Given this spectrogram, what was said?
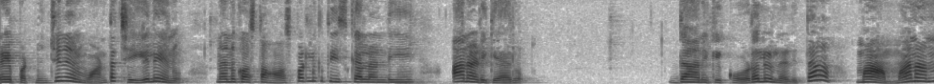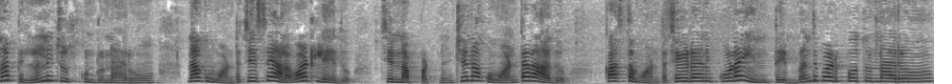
రేపటి నుంచి నేను వంట చేయలేను. నన్ను కాస్త హాస్పిటల్కి తీసుకెళ్ళండి అని అడిగారు. దానికి కోడలు లలిత మా అమ్మా నాన్న పిల్లల్ని చూసుకుంటున్నారు. నాకు వంట చేసే అలవాటు లేదు. చిన్నప్పటి నుంచి నాకు వంట రాదు. కాస్త వంట చేయడానికి కూడా ఇంత ఇబ్బంది పడిపోతున్నారు.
